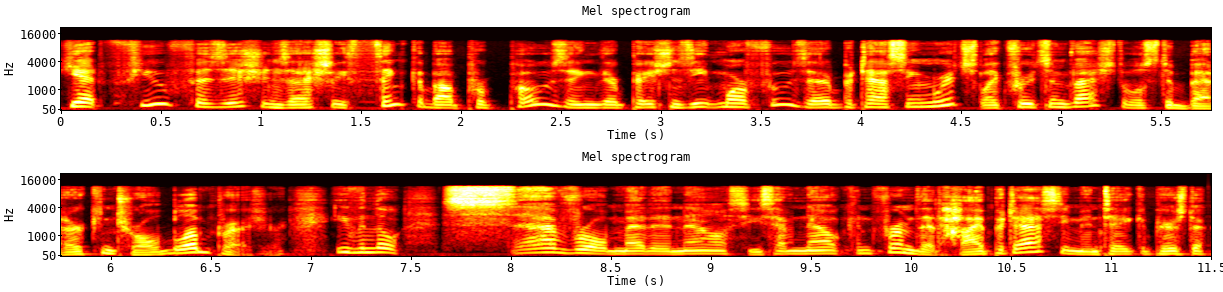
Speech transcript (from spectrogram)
yet few physicians actually think about proposing their patients eat more foods that are potassium-rich, like fruits and vegetables, to better control blood pressure, even though several meta-analyses have now confirmed that high potassium intake appears to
